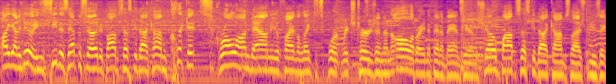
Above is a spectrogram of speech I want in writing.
All you got to do is you see this episode at bobcesca.com, click it, scroll on down, and you'll find the link to support Rich Turgeon and all of our independent bands here on the show. bobcesca.com slash music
